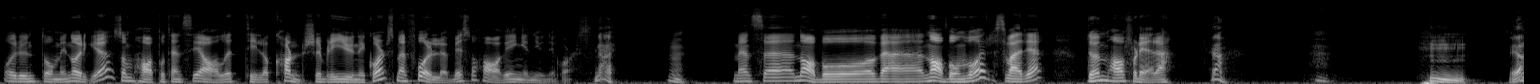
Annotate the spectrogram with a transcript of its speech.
og rundt om i Norge, som har potensialet til å kanskje bli unicorns, men foreløpig så har vi ingen unicorns. Nei. Mens eh, nabo, naboen vår, Sverige, de har flere. Ja. Hmm. Ja,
